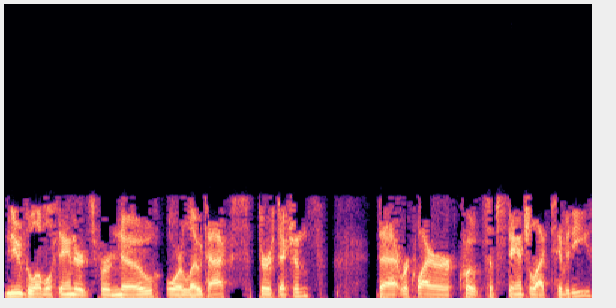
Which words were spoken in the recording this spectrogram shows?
new global standards for no or low tax jurisdictions that require, quote, substantial activities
